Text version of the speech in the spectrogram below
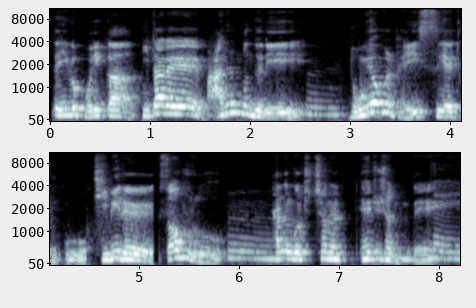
근데 이거 보니까 이달에 많은 분들이 음. 농협을 베이스에 두고 DB를 sub로 음. 하는 걸 추천을 해주셨는데 네.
